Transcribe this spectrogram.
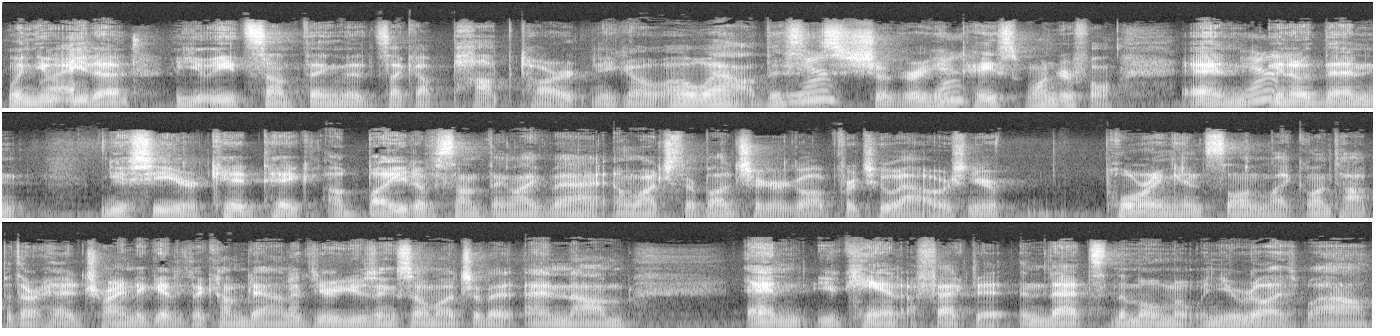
When you eat a you eat something that's like a pop tart, and you go, "Oh wow, this Yeah. is sugary and tastes wonderful," and Yeah. you know then. You see your kid take a bite of something like that and watch their blood sugar go up for two hours, and you're pouring insulin like on top of their head, trying to get it to come down. If you're using so much of it, and um, and you can't affect it, and that's the moment when you realize, wow,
